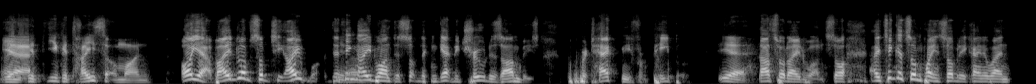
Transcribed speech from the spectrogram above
And Yeah. you could, you could tie something on. Oh yeah, but I'd love something. I the You thing know. I'd want is something that can get me through the zombies, but protect me from people. Yeah, That's what I'd want. So I think at some point somebody kind of went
